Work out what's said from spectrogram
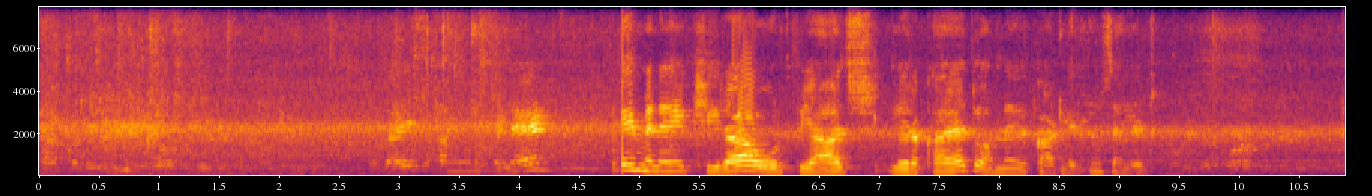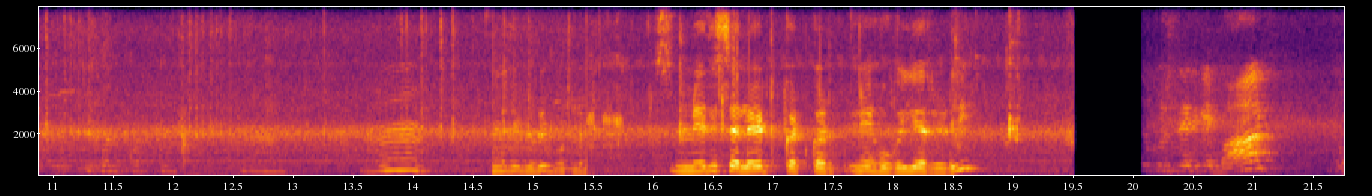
साफ़ कर देती हूँ। सैलेड मैंने खीरा और प्याज ले रखा है तो अब मैं काट लेती हूँ सैलेड। हम्म, मेरी वीडियो बहुत मेरी सैलेड कट कर ये हो गई है रेडी कुछ देर के बाद तो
